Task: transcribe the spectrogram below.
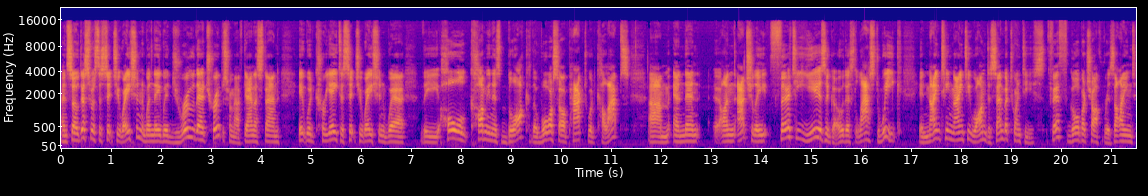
And so this was the situation. When they withdrew their troops from Afghanistan, it would create a situation where the whole communist bloc, the Warsaw Pact, would collapse. Um, and then on actually 30 years ago, this last week, in 1991, December 25th, Gorbachev resigned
